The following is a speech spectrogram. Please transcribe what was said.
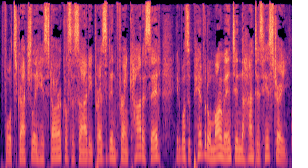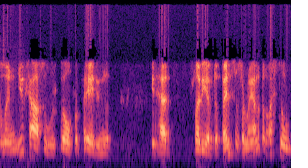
Fort Scratchley Historical Society President Frank Carter said it was a pivotal moment in the Hunters' history. I mean, Newcastle was well prepared in that it had plenty of defences around it, but I still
